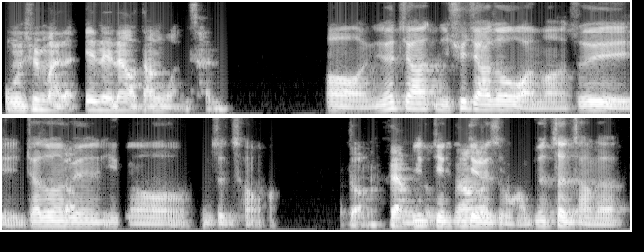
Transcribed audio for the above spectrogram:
我们去买了 In and Out 当晚餐。哦，你在加你去加州玩嘛？所以加州那边应该很正常嘛。对吧？非常多。你点了什么？就是正常的。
